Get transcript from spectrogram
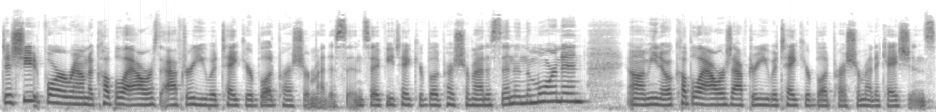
to shoot for around a couple of hours after you would take your blood pressure medicine. So if you take your blood pressure medicine in the morning, um, you know, a couple hours after you would take your blood pressure medications.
